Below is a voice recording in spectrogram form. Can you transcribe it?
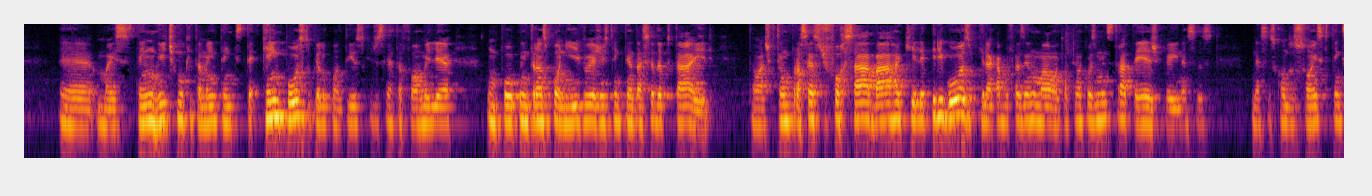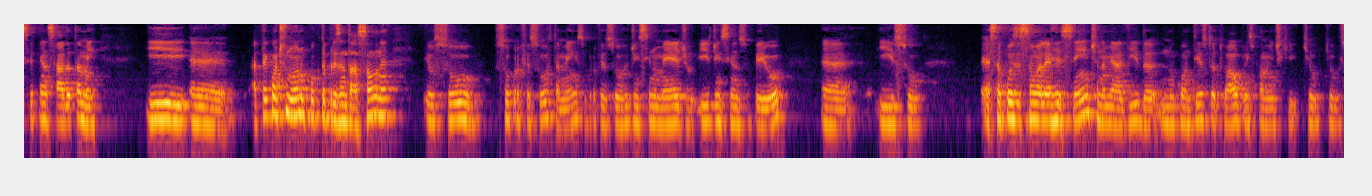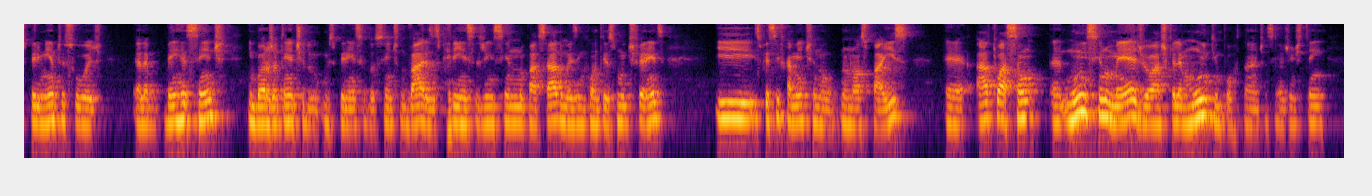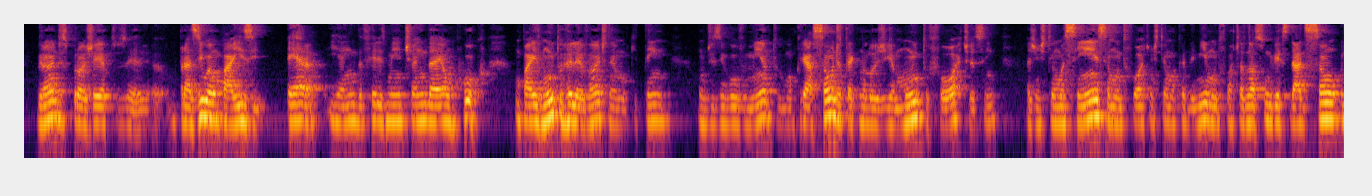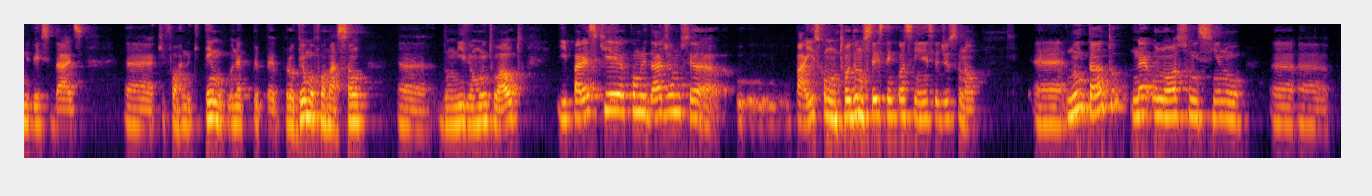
É, mas tem um ritmo que também tem que, que é imposto pelo contexto, que de certa forma ele é um pouco intransponível e a gente tem que tentar se adaptar a ele. Então acho que tem um processo de forçar a barra que ele é perigoso, porque ele acaba fazendo mal. Então tem uma coisa muito estratégica aí nessas, nessas conduções que tem que ser pensada também. E é, até continuando um pouco da apresentação, né? Eu sou, sou professor também, sou professor de ensino médio e de ensino superior, é, e isso essa posição ela é recente na minha vida, no contexto atual, principalmente que, que, eu, que eu experimento isso hoje. Ela é bem recente, embora já tenha tido uma experiência docente, várias experiências de ensino no passado, mas em contextos muito diferentes. E especificamente no, no nosso país, é, a atuação é, no ensino médio, eu acho que ela é muito importante. Assim, a gente tem grandes projetos. É, o Brasil é um país, e era e ainda, felizmente, ainda é um pouco, um país muito relevante, né, que tem um desenvolvimento, uma criação de tecnologia muito forte, assim. A gente tem uma ciência muito forte, a gente tem uma academia muito forte. As nossas universidades são universidades uh, que formam, que têm, né, provê uma formação uh, de um nível muito alto. E parece que a comunidade, eu não sei, o, o, país como um todo, eu não sei se tem consciência disso não. No entanto, né, o nosso ensino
